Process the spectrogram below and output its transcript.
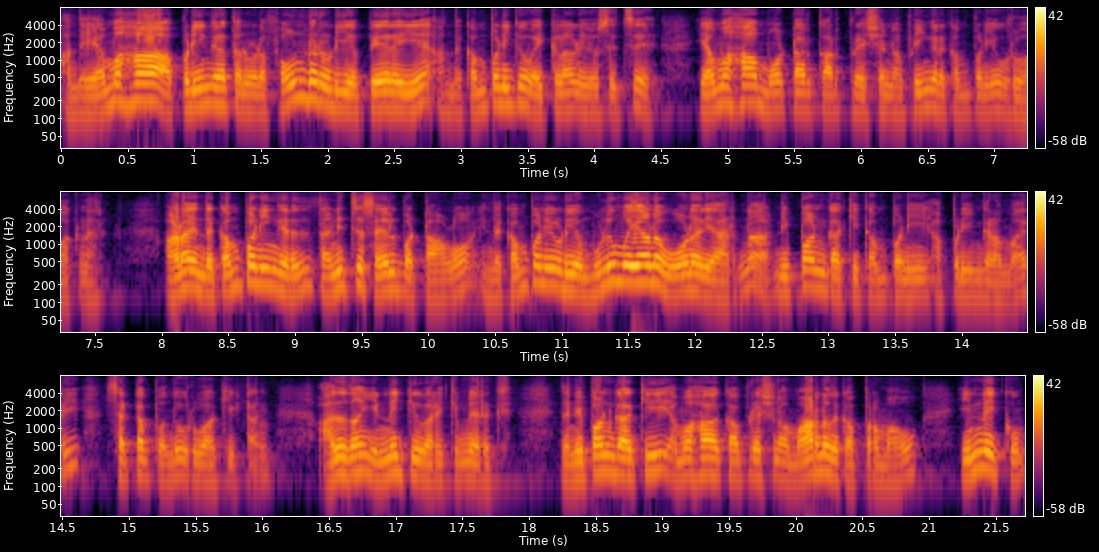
அந்த யமஹா அப்படிங்கிற தன்னோட ஃபவுண்டருடைய பேரையே அந்த கம்பெனிக்கும் வைக்கலாம்னு யோசித்து யமஹா மோட்டார் கார்ப்பரேஷன் அப்படிங்கிற கம்பெனியை உருவாக்குனார். ஆனால் இந்த கம்பெனிங்கிறது தனித்து செயல்பட்டாலும் இந்த கம்பெனியுடைய முழுமையான ஓனர் யாருன்னா நிப்பான் காக்கி கம்பெனி அப்படிங்கிற மாதிரி செட்டப் வந்து உருவாக்கிக்கிட்டாங்க அதுதான் இன்னைக்கு வரைக்குமே இருக்குது இந்த நிப்பான் காக்கி யமஹா கார்ப்பரேஷனாக மாறினதுக்கு அப்புறமாவும் இன்னைக்கும்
